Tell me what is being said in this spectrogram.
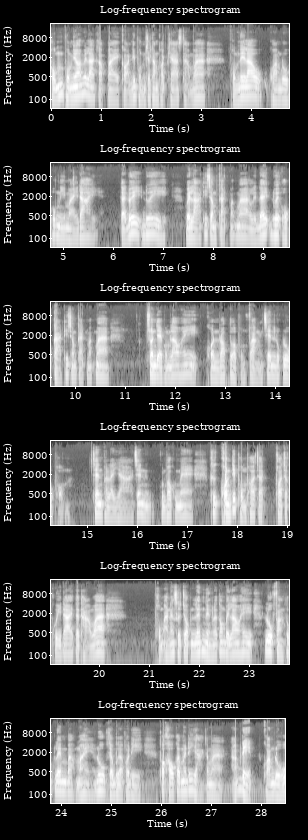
ผมผมย้อนเวลากลับไปก่อนที่ผมจะทำพอดแคสต์ถามว่า ผมได้เล่าความรู้พวกนี้ไหมได้ แต่ด้วยด้วยเวลาที่จำกัดมากๆ หรือได้ด้วยโอกาสที่จำกัดมากๆ ส่วนใหญ่ผมเล่าให้คนรอบตัวผมฟัง เช่นลูกๆผม เช่นภรรยา เช่นคุณพ่อคุณแม่ คือคนที่ผมพอจะพอจะคุยได้ แต่ถามว่า ผมอ่านหนังสือจบเล่มหนึ่งแล้วต้องไปเล่าให้ลูกฟังทุกเล่มบ้างไม่ลูกจะเบื่อพอดี เพราะเขาก็ไม่ได้อยากจะมาอัปเดตความรู้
